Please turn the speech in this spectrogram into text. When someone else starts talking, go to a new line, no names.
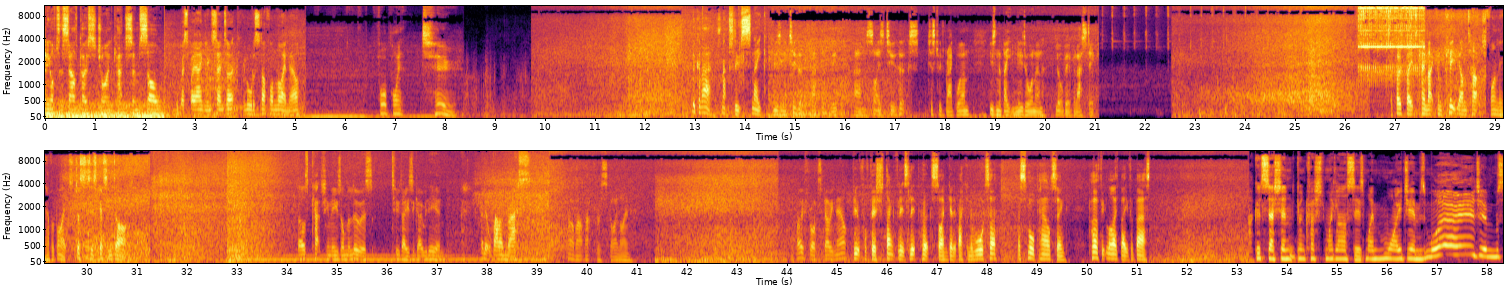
Heading off to the south coast to try and catch some sole. West Bay Angling Centre. You can order stuff online now. 4.2. Look at that, it's an absolute snake.
I'm using a two hook flapper with um, size two hooks, just with ragworm, using the baiting needle and a little bit of elastic.
So both baits came back completely untouched. Finally have a bite, just as it's getting dark. I was catching these on the lures two days ago with Ian. A little Ballan wrasse. How about that for a skyline? Both rods going now. Beautiful fish. Thankfully it's lip hooked so I can get it back in the water. A small pouting. Perfect live bait for bass. Good session. And crushed my glasses. My Maui Jims. Maui Jims.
